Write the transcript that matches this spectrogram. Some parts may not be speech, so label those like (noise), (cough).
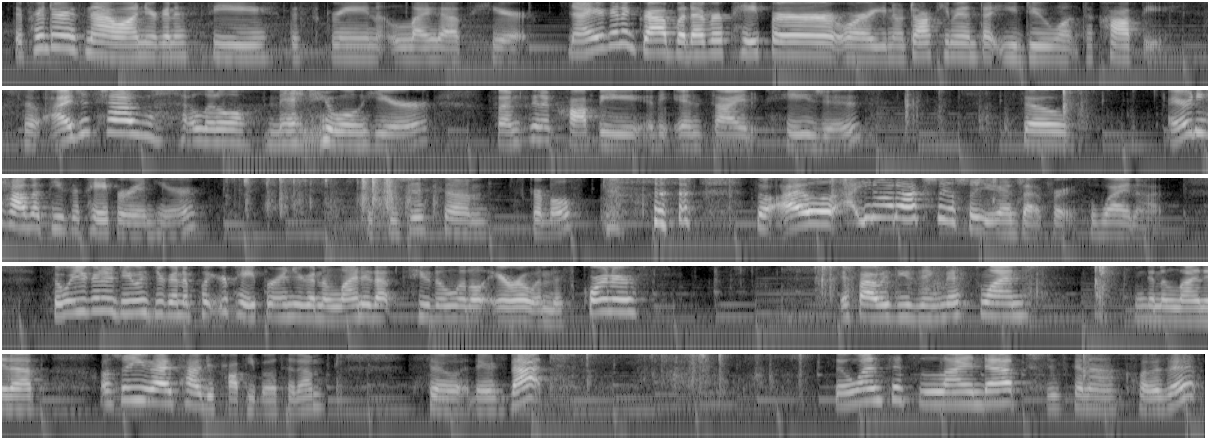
The printer is now on, you're gonna see the screen light up here. Now you're gonna grab whatever paper or you know document that you do want to copy. So I just have a little (laughs) manual here. So I'm just gonna copy the inside pages. So I already have a piece of paper in here, which was just some scribbles. (laughs) so I will, you know what, actually I'll show you guys that first, why not? So what you're gonna do is you're gonna put your paper and you're gonna line it up to the little arrow in this corner if I was using this one, I'm gonna line it up. I'll show you guys how to copy both of them. So there's that. So once it's lined up, just gonna close it.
